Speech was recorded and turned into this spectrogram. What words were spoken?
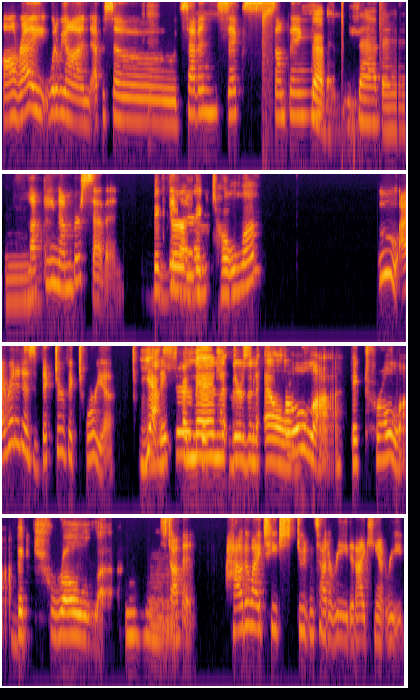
All right. What are we on? Episode seven, six, something? seven. Seven. Lucky number seven. Victor Victor. Victola. Ooh, I read it as Victor Victoria. Yes. Victor and then Vic- there's an L. Victrola. Victrola. Victrola. Mhm. Stop it. How do I teach students how to read and I can't read?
